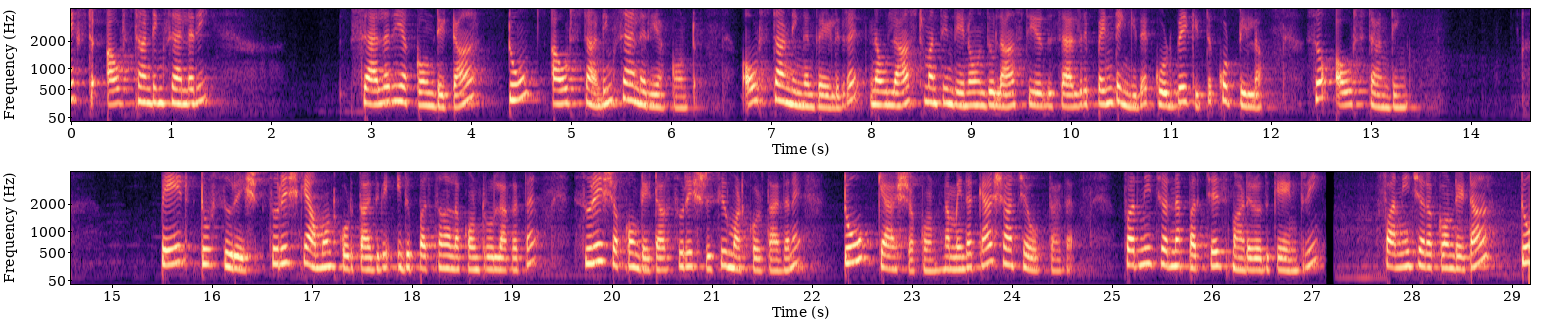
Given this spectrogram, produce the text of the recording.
next outstanding salary salary account data to outstanding salary account outstanding ಅಂತ ಹೇಳಿದರೆ, ನಾವು ಲಾಸ್ಟ್ ಮಂತಿಂದ ಏನೋ ಒಂದು ಲಾಸ್ಟ್ ಇಯರ್ದು ಸ್ಯಾಲರಿ ಪೆಂಡಿಂಗ್ ಇದೆ, ಕೊಡಬೇಕಿತ್ತು, ಕೊಟ್ಟಿಲ್ಲ. So outstanding paid to Suresh ಸುರೇಶ್ಗೆ ಅಮೌಂಟ್ ಕೊಡ್ತಾ ಇದ್ವಿ ಇದು ಪರ್ಸನಲ್ ಅಕೌಂಟ್ ರೂಲ್ ಆಗುತ್ತೆ. Suresh account data Suresh receive ಮಾಡ್ಕೊಳ್ತಾ ಇದ್ದಾನೆ. ಟು ಕ್ಯಾಶ್ ಅಕೌಂಟ್ ನಮ್ಮಿಂದ ಕ್ಯಾಶ್ ಆಚೆ ಹೋಗ್ತಾ ಇದೆ. ಫರ್ನಿಚರ್ನ ಪರ್ಚೇಸ್ ಮಾಡಿರೋದಕ್ಕೆ entry furniture account data to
